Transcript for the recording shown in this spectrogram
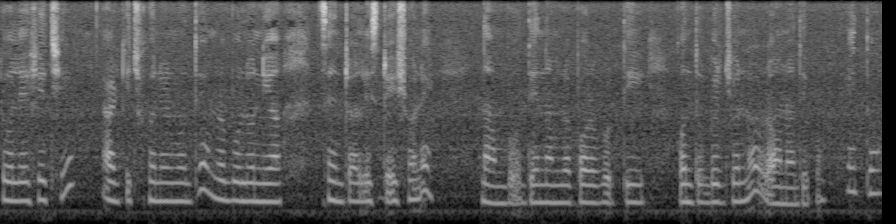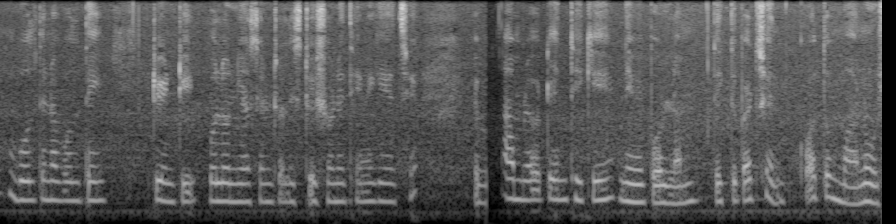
চলে এসেছি। আর কিছুক্ষণের মধ্যে আমরা বোলোনিয়া সেন্ট্রাল স্টেশনে নামবো দেন আমরা পরবর্তী গন্তব্যের জন্য রওনা দেব। এই তো, বলতে না বলতেই ট্রেনটি বোলোনিয়া সেন্ট্রাল স্টেশনে থেমে গিয়েছে এবং আমরাও ট্রেন থেকে নেমে পড়লাম। দেখতে পাচ্ছেন কত মানুষ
